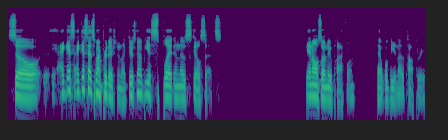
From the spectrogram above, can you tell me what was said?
So I guess I guess that's my prediction. Like there's gonna be a split in those skill sets, and also a new platform that will be in the top three.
